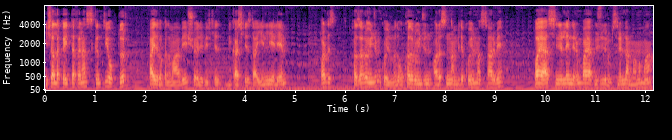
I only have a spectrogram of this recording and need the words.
İnşallah kayıtta falan sıkıntı yoktur. Haydi bakalım abi şöyle bir kez birkaç kez daha yenileyelim. Bu arada pazar oyuncu mu koyulmadı? O kadar oyuncunun arasından bir de koyulmazsa harbi bayağı sinirlenirim, bayağı üzülürüm. Sinirlenmem ama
